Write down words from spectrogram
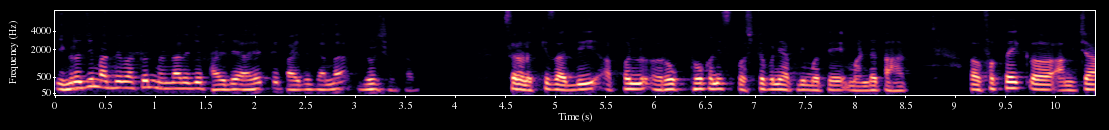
इंग्रजी माध्यमातून मिळणारे जे फायदे आहेत ते फायदे त्यांना मिळू शकतात. सर नक्कीच अगदी आपण रोखठोक आणि स्पष्टपणे आपली मते मांडत आहात. फक्त एक आमच्या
